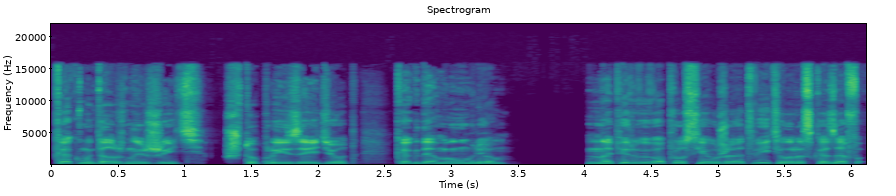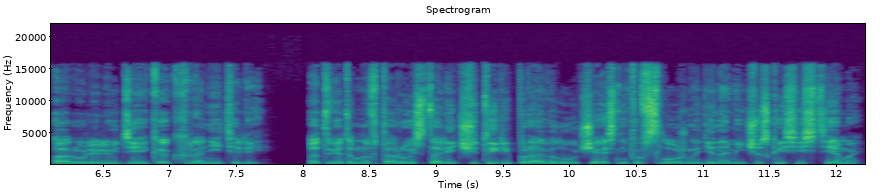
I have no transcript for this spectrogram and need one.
Как мы должны жить? Что произойдет, когда мы умрем? На первый вопрос я уже ответил, рассказав о роли людей как хранителей. Ответом на второй стали четыре правила участников сложной динамической системы.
